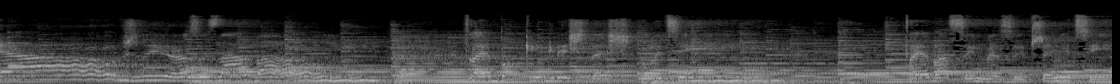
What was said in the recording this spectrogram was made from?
Já vždy rozeznávam tvé boky, když jdeš ulicí, tvé vlasy mezi pšenicí,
